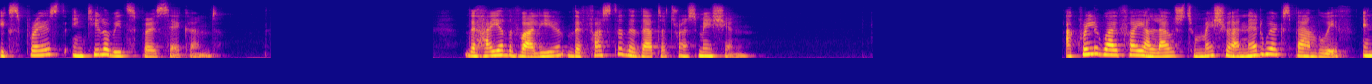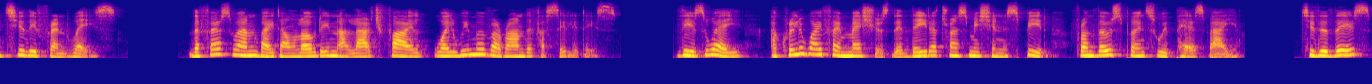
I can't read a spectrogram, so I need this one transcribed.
expressed in kilobits per second. The higher the value, the faster the data transmission. Acrylic Wi-Fi allows to measure a network's bandwidth in two different ways. The first one by downloading a large file while we move around the facilities. This way, Acrylic Wi-Fi measures the data transmission speed from those points we pass by. To do this,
